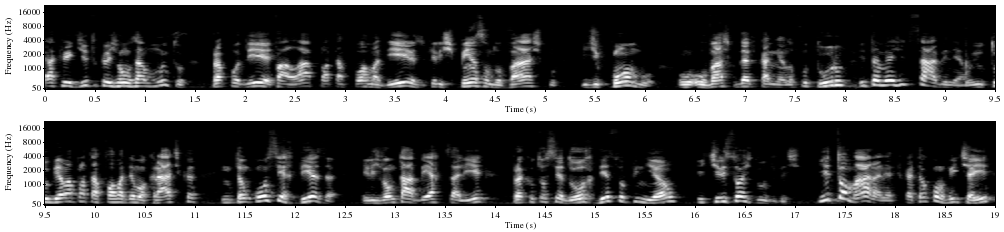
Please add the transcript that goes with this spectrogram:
Acredito que eles vão usar muito para poder falar a plataforma deles, o que eles pensam do Vasco e de como o, Vasco deve caminhar no futuro. E também a gente sabe, né? O YouTube é uma plataforma democrática, então com certeza eles vão estar abertos ali para que o torcedor dê sua opinião e tire suas dúvidas. E tomara, né? Fica até o convite aí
